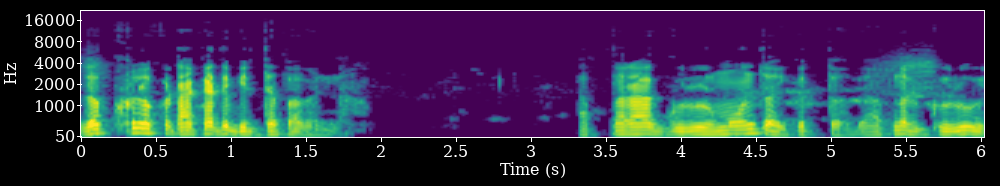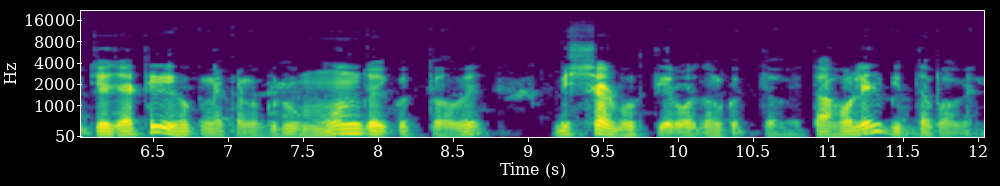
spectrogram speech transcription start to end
লক্ষ লক্ষ টাকাতে বিদ্যা পাবেন না। আপনারা গুরুর মন জয় করতে হবে। আপনার গুরু যে জাতিরই হোক না কেন, গুরুর মন জয় করতে হবে, বিশ্বাস, ভক্তি অর্জন করতে হবে, তাহলেই বিদ্যা পাবেন।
